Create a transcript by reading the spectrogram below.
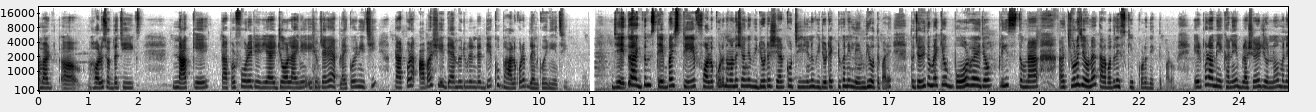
আমার হলস অফ দ্য চিক্স নাকে, তারপর ফোরেট এরিয়ায় জ লাইনে এইসব জায়গায় অ্যাপ্লাই করে নিয়েছি। তারপর আবার সেই ড্যাম বিউটি ব্লেন্ডার দিয়ে খুব ভালো করে ব্লেন্ড করে নিয়েছি। যেহেতু একদম স্টেপ বাই স্টেপ ফলো করে তোমাদের সঙ্গে ভিডিওটা শেয়ার করছি, সেই জন্য ভিডিওটা একটুখানি লেন্দি হতে পারে। তো যদি তোমরা কেউ বোর হয়ে যাও প্লিজ তোমরা চলে যেও না, তার বদলে স্কিপ করে দেখতে পারো। এরপর আমি এখানে ব্লাশারের জন্য মানে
